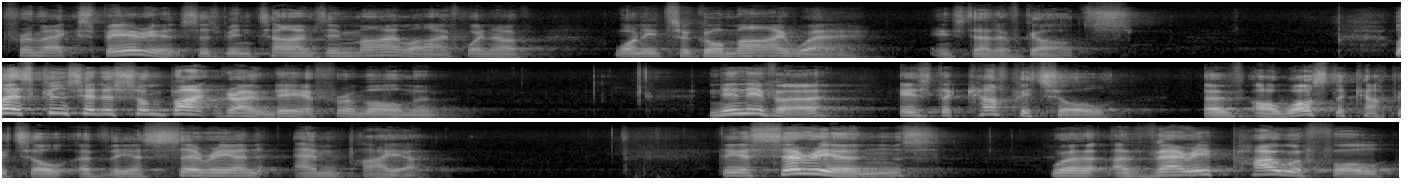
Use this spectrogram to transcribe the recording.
from experience. There's been times in my life when I've wanted to go my way instead of God's. Let's consider some background here for a moment. Nineveh is the capital of, or was the capital of the Assyrian Empire. The Assyrians were a very powerful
